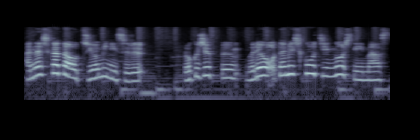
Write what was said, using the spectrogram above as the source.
話し方を強みにする60分無料お試しコーチングをしています。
